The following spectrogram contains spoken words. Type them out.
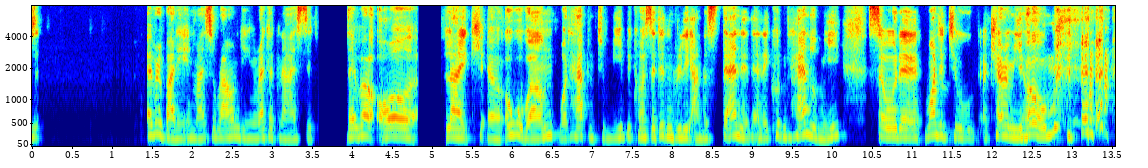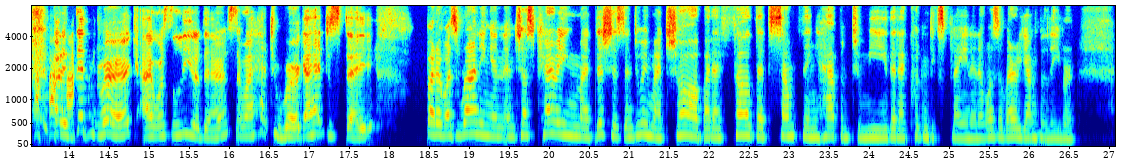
everybody in my surrounding recognized it. They were all like uh, overwhelmed what happened to me because they didn't really understand it and they couldn't handle me. So they wanted to uh, carry me home but it didn't work. I was the leader there so i had to work. I had to stay. But i was running and, and just carrying my dishes and doing my job but i felt that something happened to me that i couldn't explain and i was a very young believer.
